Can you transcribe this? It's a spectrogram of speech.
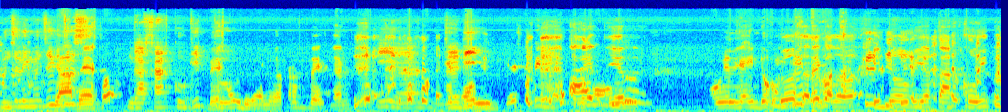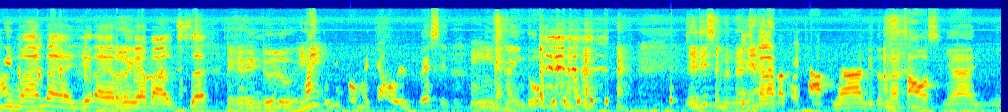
menceling menceling Ya terus nggak kaku gitu. Besok dengan water base kan. iya jadi base tapi Anjir. Oilnya Indomie. Gue sadar kalau Indomie yang kaku itu gimana anjir airnya bangsat. dengerin dulu Mas, ini ini pomade-nya oil base itu. Enggak. Enggak Indomie. jadi sebenarnya Segala macam kecapnya gitu kan, sausnya anjir.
